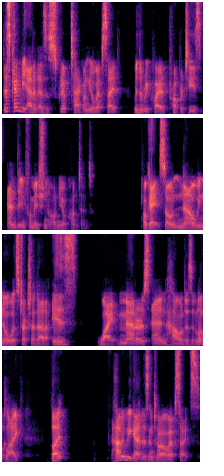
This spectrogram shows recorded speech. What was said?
This can be added as a script tag on your website with the required properties and the information on your content. Okay, so now we know what structured data is, why it matters, and how does it look like. But how do we get this into our websites?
